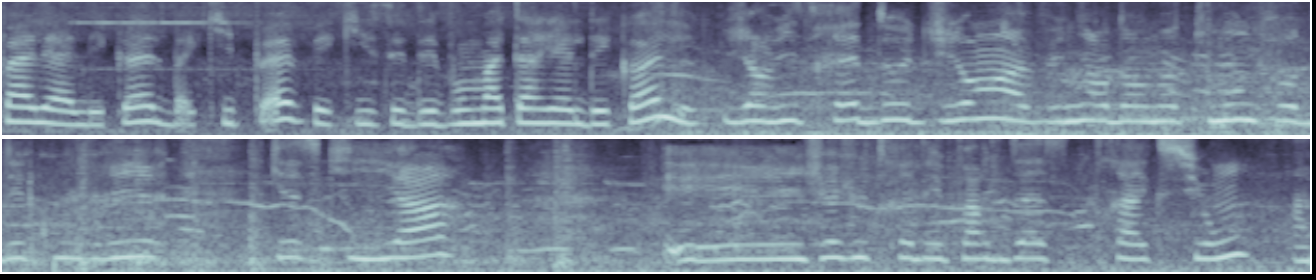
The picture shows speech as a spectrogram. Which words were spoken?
pas aller à l'école, bah, qu'ils peuvent et qu'ils aient des bons matériels d'école. J'inviterais d'autres gens à venir dans notre monde pour découvrir qu'est-ce qu'il y a. Et j'ajouterais des parcs d'attractions, un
